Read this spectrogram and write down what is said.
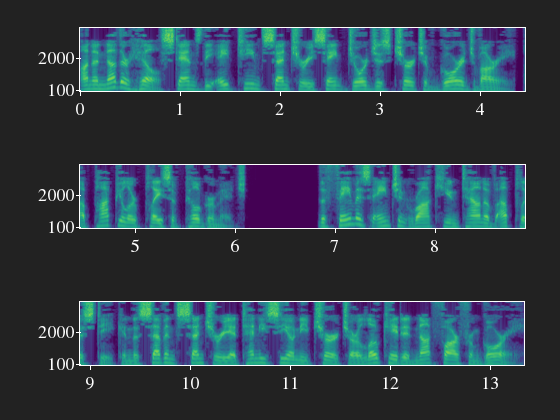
On another hill stands the 18th-century St. George's Church of Gorijvari, a popular place of pilgrimage. The famous ancient rock-hewn town of Uplistsikhe and the 7th-century Ateni Sioni Church are located not far from Gori.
